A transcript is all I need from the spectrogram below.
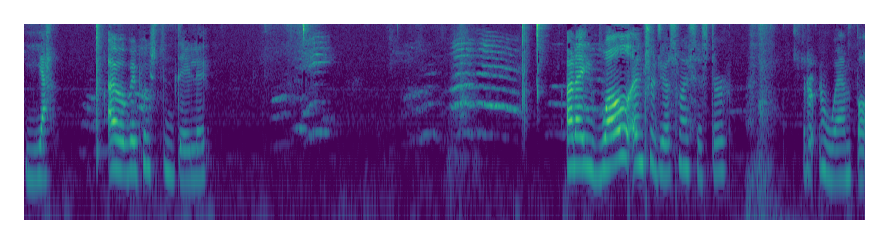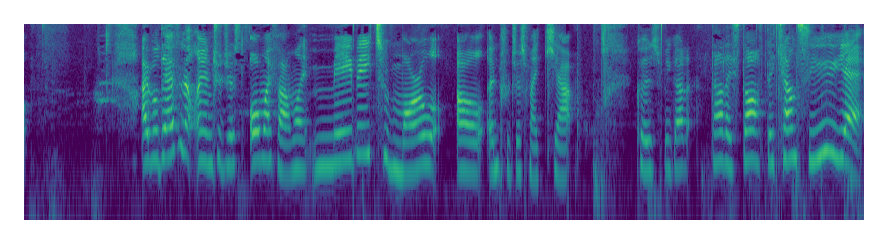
yeah, I will be posting daily. And I will introduce my sister. I don't know when, but I will definitely introduce all my family. Maybe tomorrow I'll introduce my cat. Because we got. Daddy, stop. They can't see you yet.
